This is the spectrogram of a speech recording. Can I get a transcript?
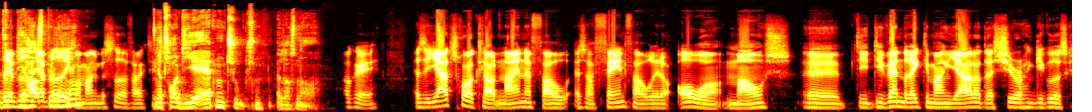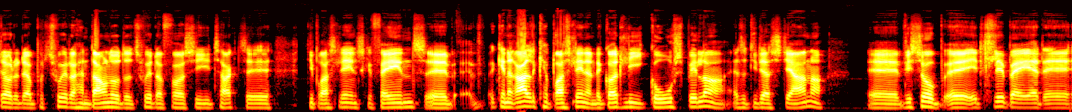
den, jeg, ved, de har jeg spillet, ved ikke, hvor mange der sidder faktisk. Jeg tror, de er 18.000 eller sådan noget. Okay. Altså, jeg tror, at Cloud9 er fav- altså fanfavoritter over Mouse. Øh, de, de vandt rigtig mange hjerter, da Shiro han gik ud og skrev det der på Twitter. Han downloadede Twitter for at sige tak til de brasilianske fans. Øh, generelt kan brasilianerne godt lide gode spillere, altså de der stjerner. Øh, vi så øh, et klip af, at øh,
